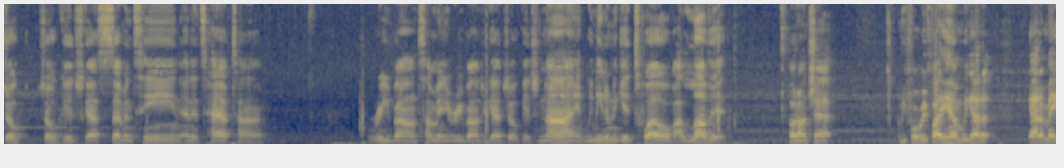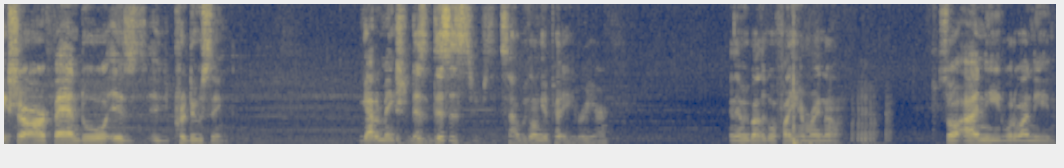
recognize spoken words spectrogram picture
Jok Jokic got 17 and it's halftime. Rebounds. How many rebounds you got, Jokic? Nine. We need him to get 12. I love it. Hold on, chat. Before we fight him, we gotta gotta make sure our FanDuel is, producing. We gotta make sure this this is, this is how we gonna get paid right here. And then we about to go fight him right now. So I need, what do I need?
